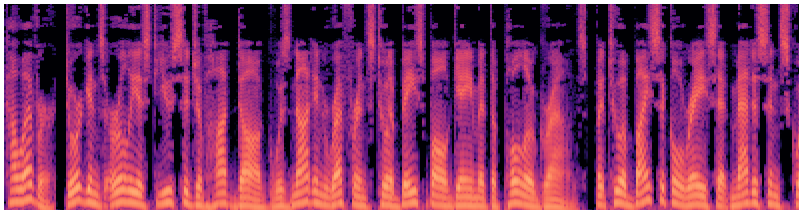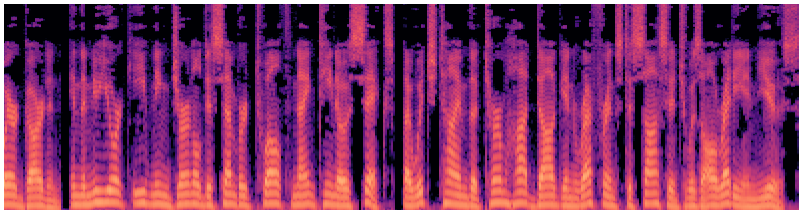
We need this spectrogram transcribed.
However, Dorgan's earliest usage of hot dog was not in reference to a baseball game at the Polo Grounds, but to a bicycle race at Madison Square Garden, in the New York Evening Journal December 12, 1906, by which time the term hot dog in reference to sausage was already in use.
